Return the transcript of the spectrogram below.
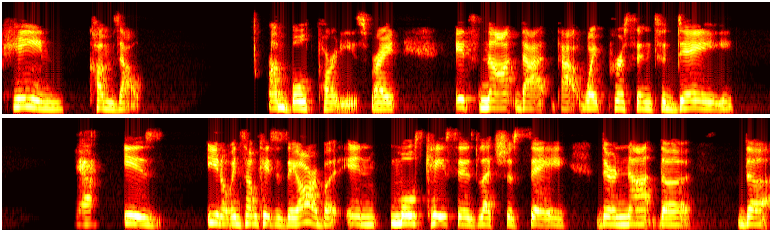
pain comes out on both parties right? It's not that that white person today yeah. is you know in some cases they are but in most cases let's just say they're not the the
